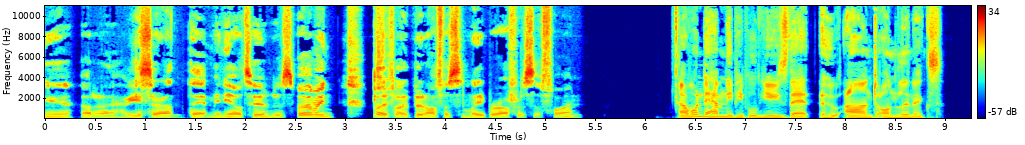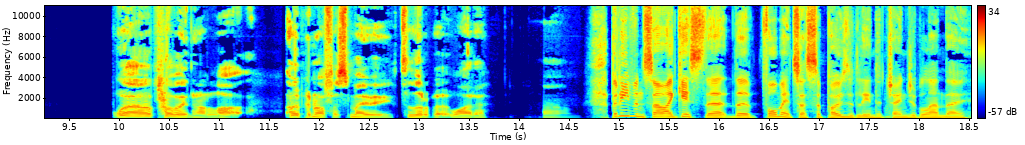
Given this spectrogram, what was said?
yeah, I don't know. I guess there aren't that many alternatives. But I mean, both OpenOffice and LibreOffice are fine. I wonder how many people use that who aren't on Linux. Well, probably not a lot. OpenOffice maybe it's a little bit wider. Um, But even so, I guess the the formats are supposedly interchangeable, aren't they?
